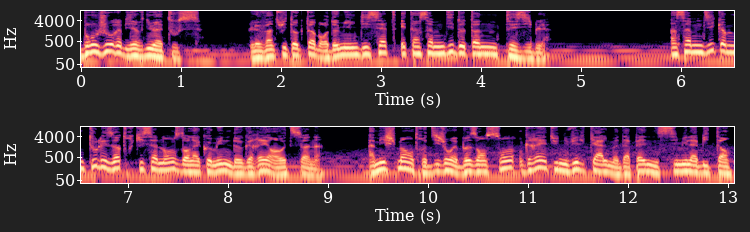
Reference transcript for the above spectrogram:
Bonjour et bienvenue à tous. Le 28 octobre 2017 est un samedi d'automne paisible. Un samedi comme tous les autres qui s'annoncent dans la commune de Grès en Haute-Saône. À mi-chemin entre Dijon et Besançon, Grès est une ville calme d'à peine 6000 habitants,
